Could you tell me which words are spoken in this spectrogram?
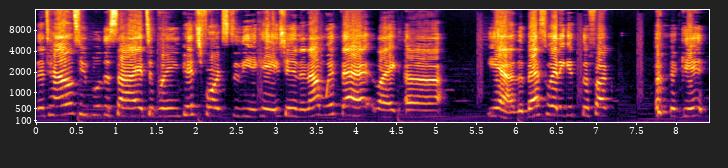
The townspeople decide to bring pitchforks to the occasion, and I'm with that. Like, uh, yeah, the best way to get the fuck get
